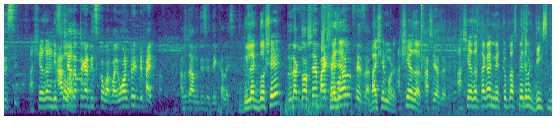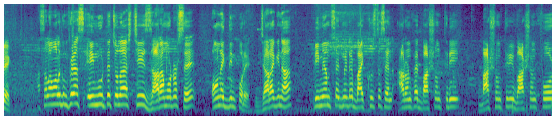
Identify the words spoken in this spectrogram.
দিছি। আশি হাজারে আশি হাজার টাকা ডিসকভার ভাই ওয়ান টোয়েন্টি ফাইভ আচ্ছা যান দিছি দেখা লাইছি। দুই লাখ দশে? দুই লাখ দশে মডেল ফেজার? বাইশের মডেল আশি হাজার। আশি হাজার। আশি হাজার টাকায় মেট্রো প্লাস পেয়ে যাবেন ডিস্ক ব্রেক আসসালামু আলাইকুম ফ্রেন্ডস এই মুহূর্তে চলে আসছি জারা মোটরসে অনেক দিন পরে। যারা কিনা প্রিমিয়াম সেগমেন্টের বাইক খুঁজতেছেন আর one five version three version three version four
